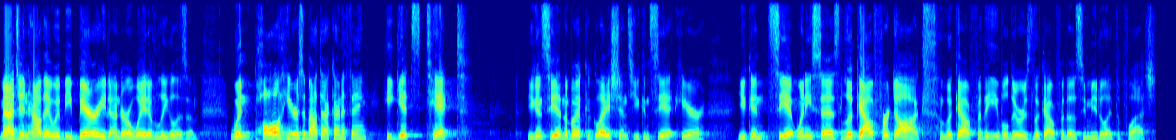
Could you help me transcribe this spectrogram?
Imagine how they would be buried under a weight of legalism. When Paul hears about that kind of thing, he gets ticked. You can see it in the book of Galatians, you can see it here. You can see it when he says, Look out for dogs, look out for the evildoers, look out for those who mutilate the flesh.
